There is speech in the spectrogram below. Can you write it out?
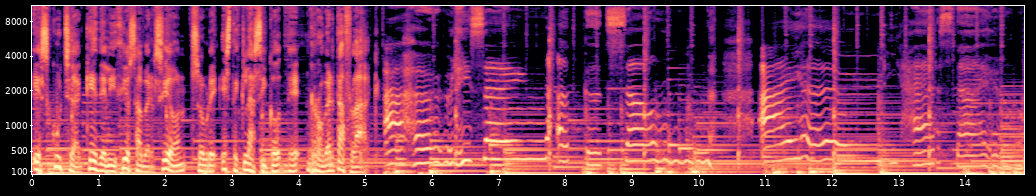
Escucha qué deliciosa versión sobre este clásico de Roberta Flack. A good song. I heard he had a style.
